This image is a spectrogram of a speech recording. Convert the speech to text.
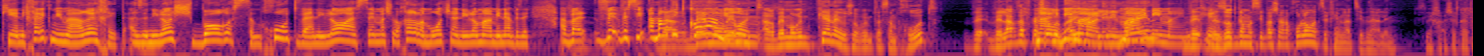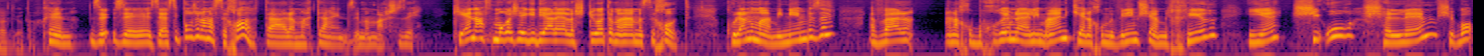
כי אני חלק ממערכת, אז אני לא אשבור סמכות ואני לא אעשה משהו אחר, למרות שאני לא מאמינה בזה. אבל, ואמרתי את כל האמירות. הרבה מורים כן היו שוברים את הסמכות. ולאו דווקא שוב, היו מעלימים מעין, כן. וזאת גם הסיבה שאנחנו לא מצליחים להציב נהלים. סליחה שקטעתי אותך. כן, זה, זה, זה הסיפור של המסכות, העלמת עין, זה ממש זה. כי אין אף מורה שיגיד יאללה על השטויות המסכות. כולנו מאמינים בזה, אבל אנחנו בוחרים להעלים עין כי אנחנו מבינים שהמחיר יהיה שיעור שלם שבו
